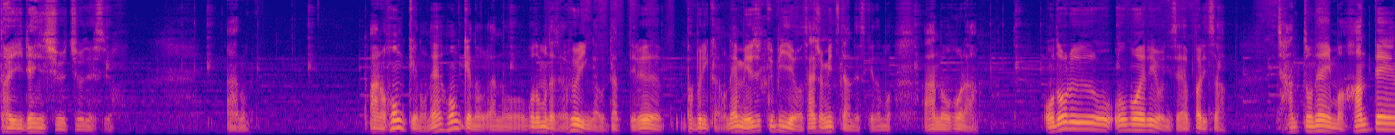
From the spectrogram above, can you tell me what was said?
大練習中ですよ。あのあの本家のね本家のあの子供たちの風鈴が歌ってるパプリカのねミュージックビデオを最初見てたんですけどもあのほら踊るを覚えるようにさやっぱりさちゃんとね今反転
